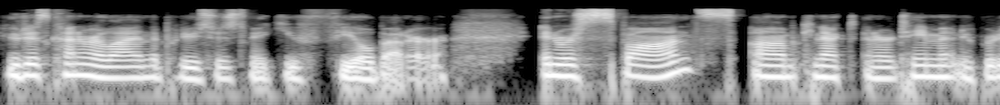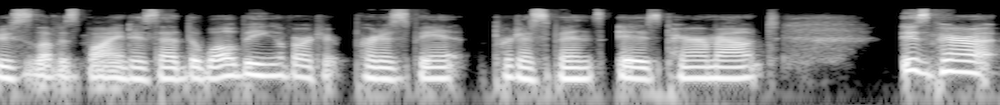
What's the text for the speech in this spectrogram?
You just kind of rely on the producers to make you feel better. In response, um, Kinetic Entertainment, who produces Love is Blind, has said the well being of our participant, participants is paramount is paramount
